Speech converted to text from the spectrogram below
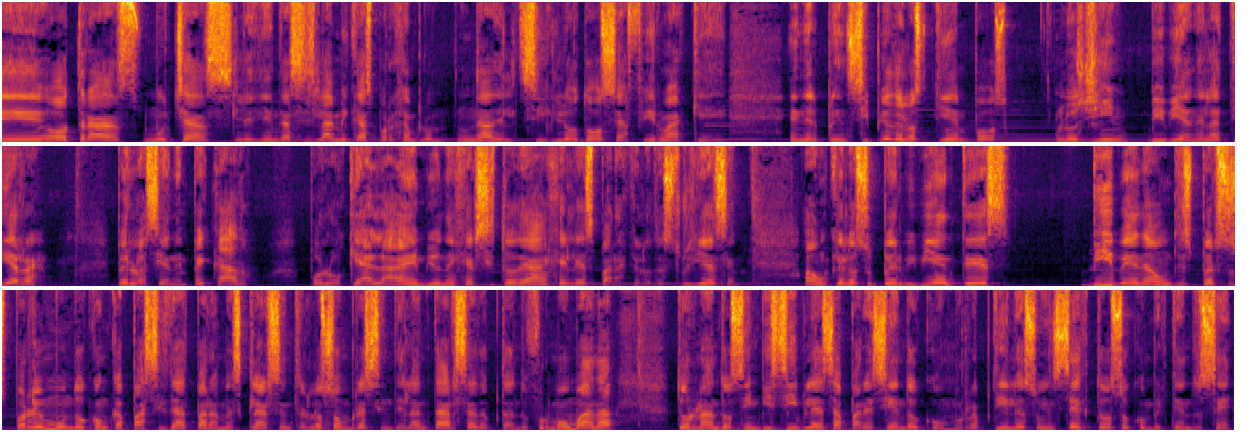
eh, otras muchas leyendas islámicas, por ejemplo, una del siglo XII afirma que en el principio de los tiempos los jinn vivían en la tierra, pero lo hacían en pecado, por lo que Alá envió un ejército de ángeles para que lo destruyesen, aunque los supervivientes viven aún dispersos por el mundo con capacidad para mezclarse entre los hombres sin delantarse, adoptando forma humana, tornándose invisibles, apareciendo como reptiles o insectos o convirtiéndose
